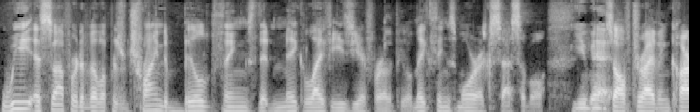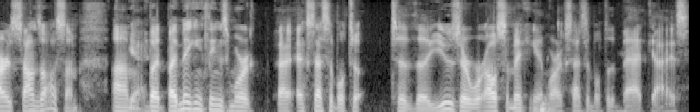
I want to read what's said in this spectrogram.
we as software developers are trying to build things that make life easier for other people, make things more accessible. You bet. Self-driving cars sounds awesome, um, yeah. but by making things more uh, accessible to to the user, we're also making it more accessible to the bad guys.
